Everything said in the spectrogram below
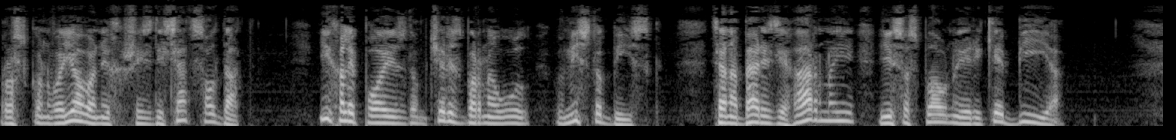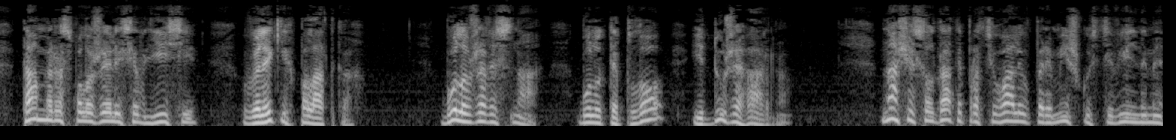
розконвойованих 60 солдат. Їхали поїздом через Барнаул в місто Біск. Це на березі гарної лісосплавної ріки Бія. Там ми розположилися в лісі, в великих палатках. Була вже весна, було тепло і дуже гарно. Наші солдати працювали в переміжку з цивільними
